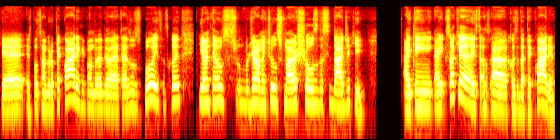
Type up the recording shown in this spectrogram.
que é a exposição agropecuária, que é quando a galera traz os bois, essas coisas, e é onde tem os, geralmente os maiores shows da cidade aqui. Aí tem. Aí, só que a, a coisa da pecuária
